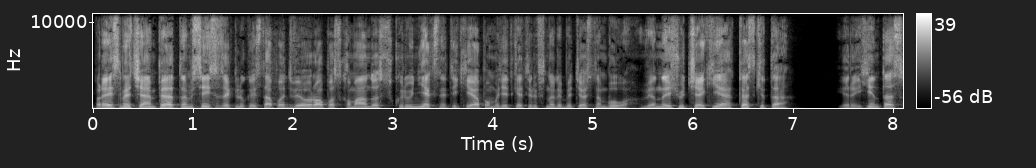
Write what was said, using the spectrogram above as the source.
Praeisime čempę, tamsiaisiais arkliukais tapo dvi Europos komandos, kurių niekas netikėjo pamatyti ketvirtfinalį, bet jos ten buvo. Viena iš jų Čekija, kas kita? Ir hintas,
